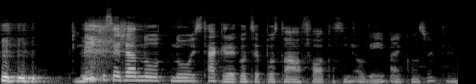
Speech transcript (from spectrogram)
Nem que seja no, no Instagram, quando você postar uma foto assim, alguém vai, com certeza.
